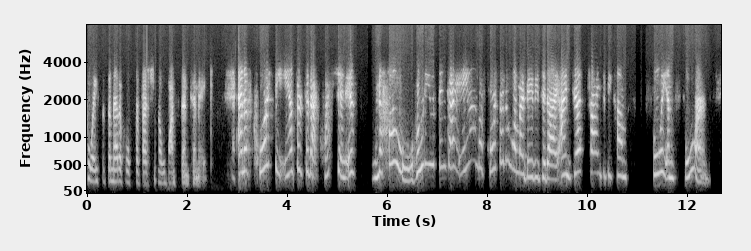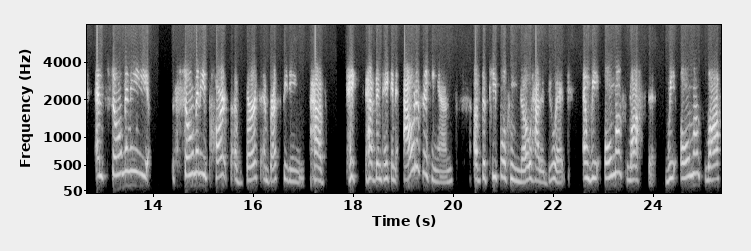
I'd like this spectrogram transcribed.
choice that the medical professional wants them to make. And of course, the answer to that question is no. Who do you think I am? Of course, I don't want my baby to die. I'm just trying to become fully informed. And so many, so many parts of birth and breastfeeding have take have been taken out of the hands of the people who know how to do it, and we almost lost it we almost lost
